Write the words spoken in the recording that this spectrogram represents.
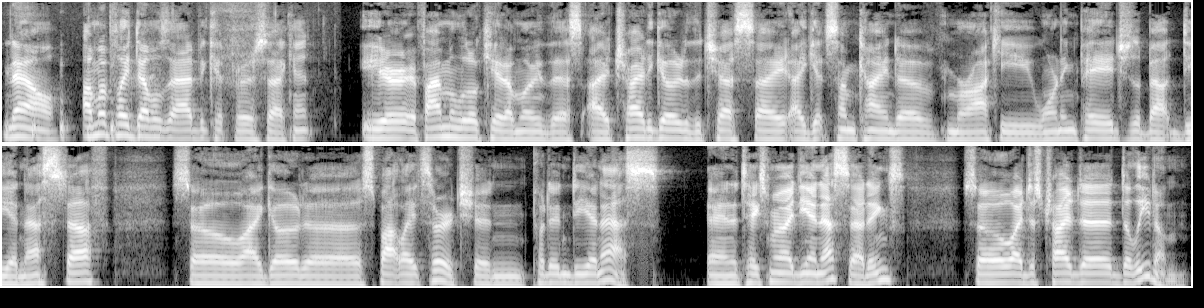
Now, I'm going to play devil's advocate for a second. Here, if I'm a little kid, I'm like this. I try to go to the chess site. I get some kind of Meraki warning page about DNS stuff. So I go to Spotlight Search and put in DNS, and it takes me my DNS settings. So I just tried to delete them.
